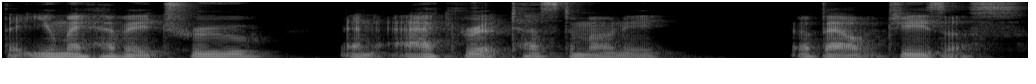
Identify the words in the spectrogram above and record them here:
that you may have a true and accurate testimony about Jesus.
